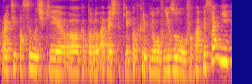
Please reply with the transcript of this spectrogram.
пройти по ссылочке, а, которую опять же таки подкреплю внизу в описании.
